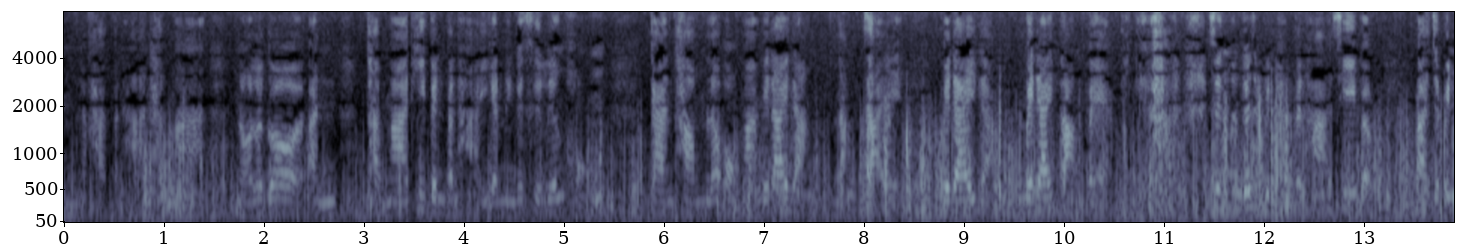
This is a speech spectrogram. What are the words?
ำนะคะ ปัญหาถัดมาเนาะแล้วก็อันถัดมาที่เป็นปัญหาอีกอันหนึ่งก็คือเรื่องของการทำแล้วออกมาไม่ได้ดังดังใจ ไม่ได้ดังไม่ได้ตามแบบอย่างเงี้ยค่ะซึ่งมันก็จะเป็นปัญหาที่แบบอาจจะเป็น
